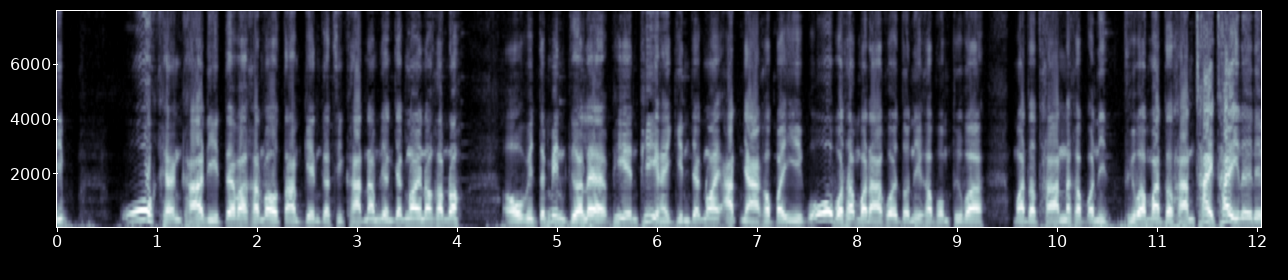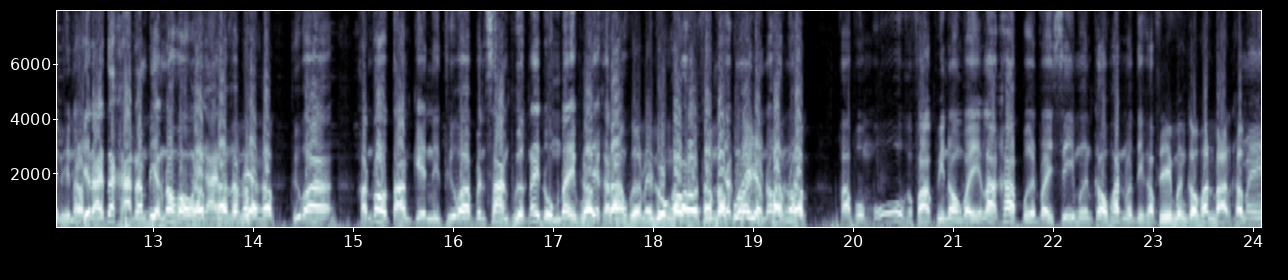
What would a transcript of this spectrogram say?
150โอ้แข้งขาดีแต่ว่าคันเว้าตามเกณฑ์ก็สิขาดน้ำเลี้ยงจักหน่อยเนาะครับเนาะเอาวิตามินเกลือแร่พีเอ็นพีให้กินจักหน่อยอัดหญ้าเข้าไปอีกโอ้บ่ธรรมดาควายตัวนี้ครับผมถือว่ามาตรฐานนะครับอันนี้ถือว่ามาตรฐานใช่ไทยเลยเด้อพี่น้องเสียดายแต่ขาดน้ำเลี้ยงเนาะเว้าครับง่ายๆขาดเนาะครับน้ำเลี้ยงครับถือว่าคันเว้าตามเกณฑ์นี่ถือว่าเป็นสร้างเผือกได้ดงได้คผู้รับได้ขันสร้างเว้าเผือกในดวงเขาเอาสำหรับผู้ใดอยากปั้นครับ ครับผมโอ้ก็ฝากพี่น้องไว้ราคาเปิดไว้สี่หมื่นเก้าพันวันทีครับสี่หมื่นเก้าพันบาทครับแหม่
